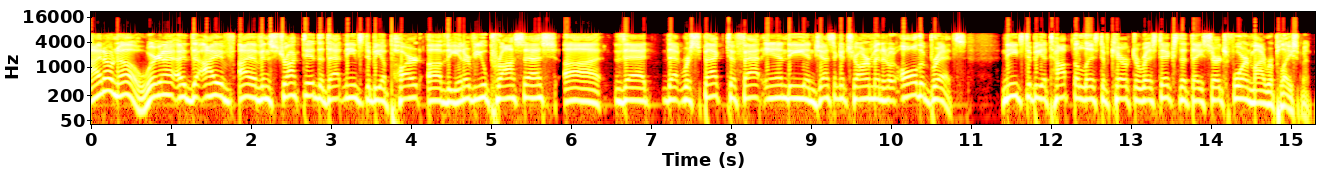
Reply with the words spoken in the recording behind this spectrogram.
I don't know. We're gonna. Uh, I've I have instructed that that needs to be a part of the interview process. Uh, that that respect to Fat Andy and Jessica Charman and all the Brits needs to be atop the list of characteristics that they search for in my replacement.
